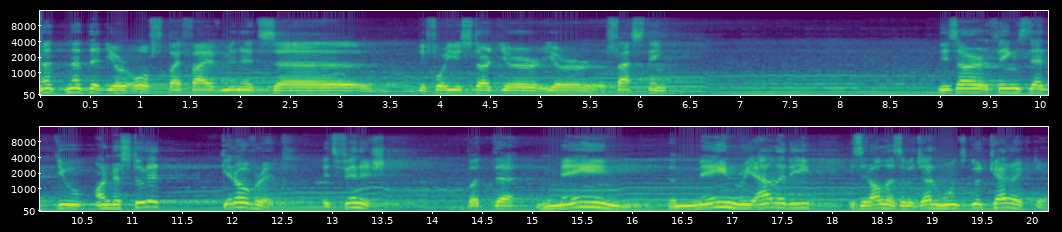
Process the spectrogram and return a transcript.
Not, not that you're off by five minutes uh, before you start your, your fasting. These are things that you understood it, get over it, it's finished. But the main, the main reality is that Allah wants good character.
